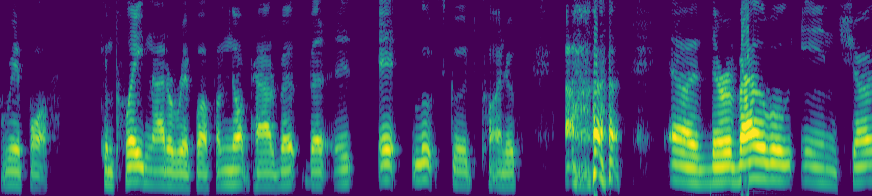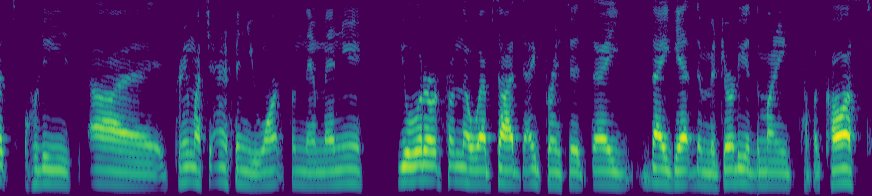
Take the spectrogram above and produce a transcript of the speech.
ripoff. Complete and utter ripoff. I'm not proud of it, but it it looks good, kind of. uh, they're available in shirts, hoodies, uh, pretty much anything you want from their menu. You order it from their website, they print it, they they get the majority of the money to cover cost,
